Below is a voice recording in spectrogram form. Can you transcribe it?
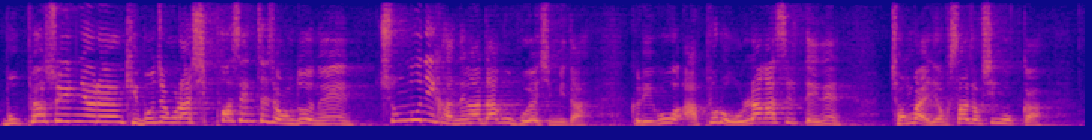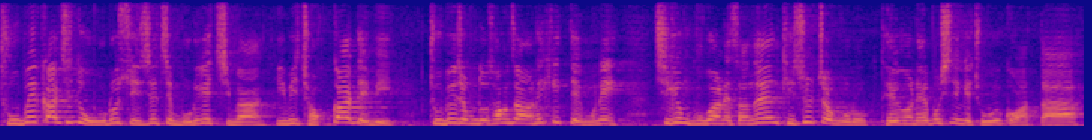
목표 수익률은 기본적으로 한 10% 정도는 충분히 가능하다고 보여집니다. 그리고 앞으로 올라갔을 때는 정말 역사적 신고가 두 배까지도 오를 수 있을지 모르겠지만 이미 저가 대비 두 배 정도 성장을 했기 때문에 지금 구간에서는 기술적으로 대응을 해보시는 게 좋을 것 같다.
